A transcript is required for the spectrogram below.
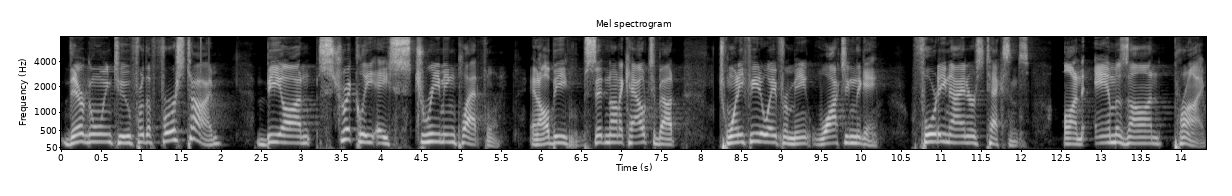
They're going to, for the first time, be on strictly a streaming platform. And I'll be sitting on a couch about 20 feet away from me watching the game 49ers Texans on Amazon Prime.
